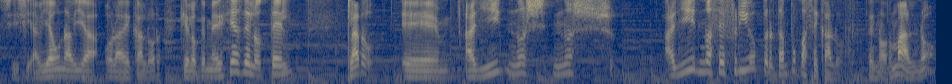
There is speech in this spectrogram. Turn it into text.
Sí, sí, había una había ola de calor. Que lo que me decías del hotel claro, eh, allí no allí no hace frío, pero tampoco hace calor, de normal, ¿no?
